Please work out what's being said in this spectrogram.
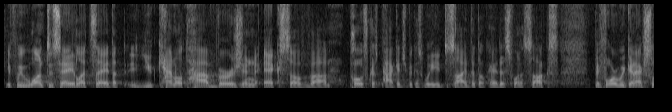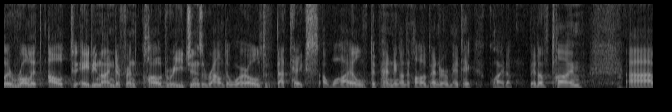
if we want to say, let's say that you cannot have version X of uh, Postgres package because we decide that, okay, this one sucks, before we can actually roll it out to 89 different cloud regions around the world, that takes a while. Depending on the cloud vendor, it may take quite a bit of time. Uh,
